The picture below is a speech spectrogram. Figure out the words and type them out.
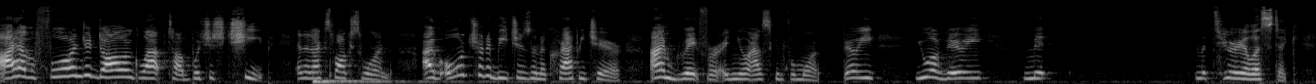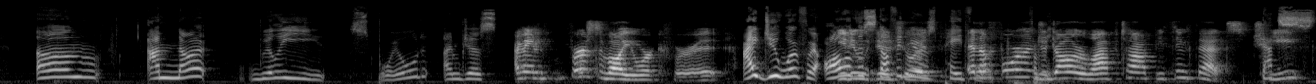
I have a $400 laptop, which is cheap, and an Xbox One. I have old Cheddar Beaches and a crappy chair. I'm grateful, and you're asking for more. Very, you are very ma- materialistic. Um, I'm not really spoiled. I'm just, I mean, first of all, you work for it. I do work for it. All you of do the stuff in here chores. paid And for. And a four hundred dollar laptop. You think that's cheap? That's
